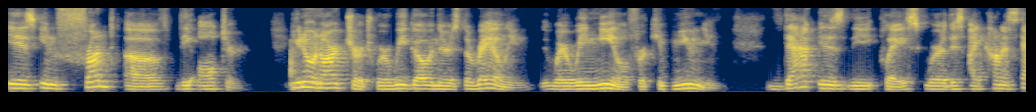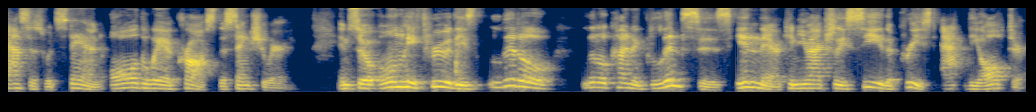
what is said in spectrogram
is in front of the altar. You know, in our church where we go and there's the railing where we kneel for communion, that is the place where this iconostasis would stand all the way across the sanctuary. And so only through these little, little kind of glimpses in there can you actually see the priest at the altar.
